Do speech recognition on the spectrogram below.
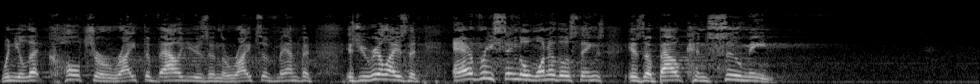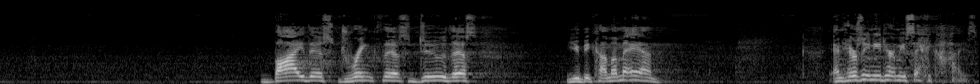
When you let culture write the values and the rites of manhood, is you realize that every single one of those things is about consuming. Buy this, drink this, do this. You become a man. And here's what you need to hear me say, guys.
